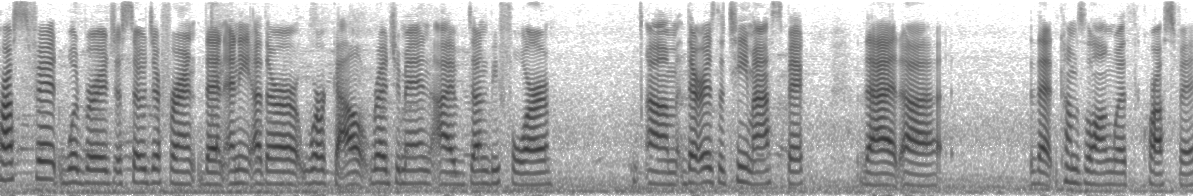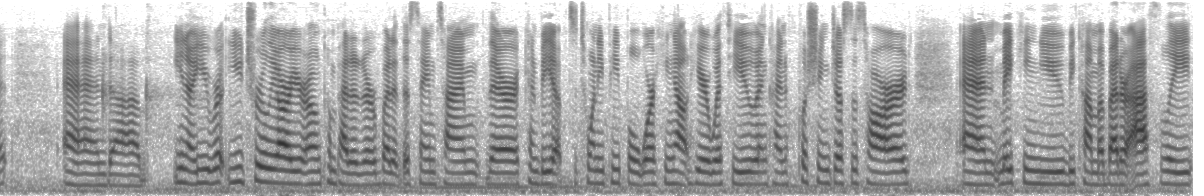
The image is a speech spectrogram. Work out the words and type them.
CrossFit Woodbridge is so different than any other workout regimen I've done before. Um, there is a team aspect that uh, that comes along with CrossFit, and uh, you know you you truly are your own competitor. But at the same time, there can be up to 20 people working out here with you and kind of pushing just as hard and making you become a better athlete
